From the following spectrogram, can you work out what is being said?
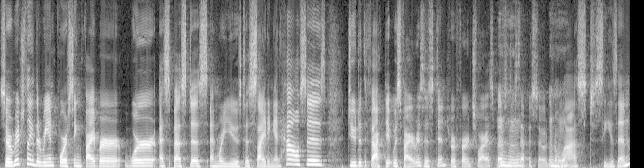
So originally, the reinforcing fiber were asbestos and were used as siding in houses due to the fact it was fire resistant, referred to our asbestos episode from last season.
